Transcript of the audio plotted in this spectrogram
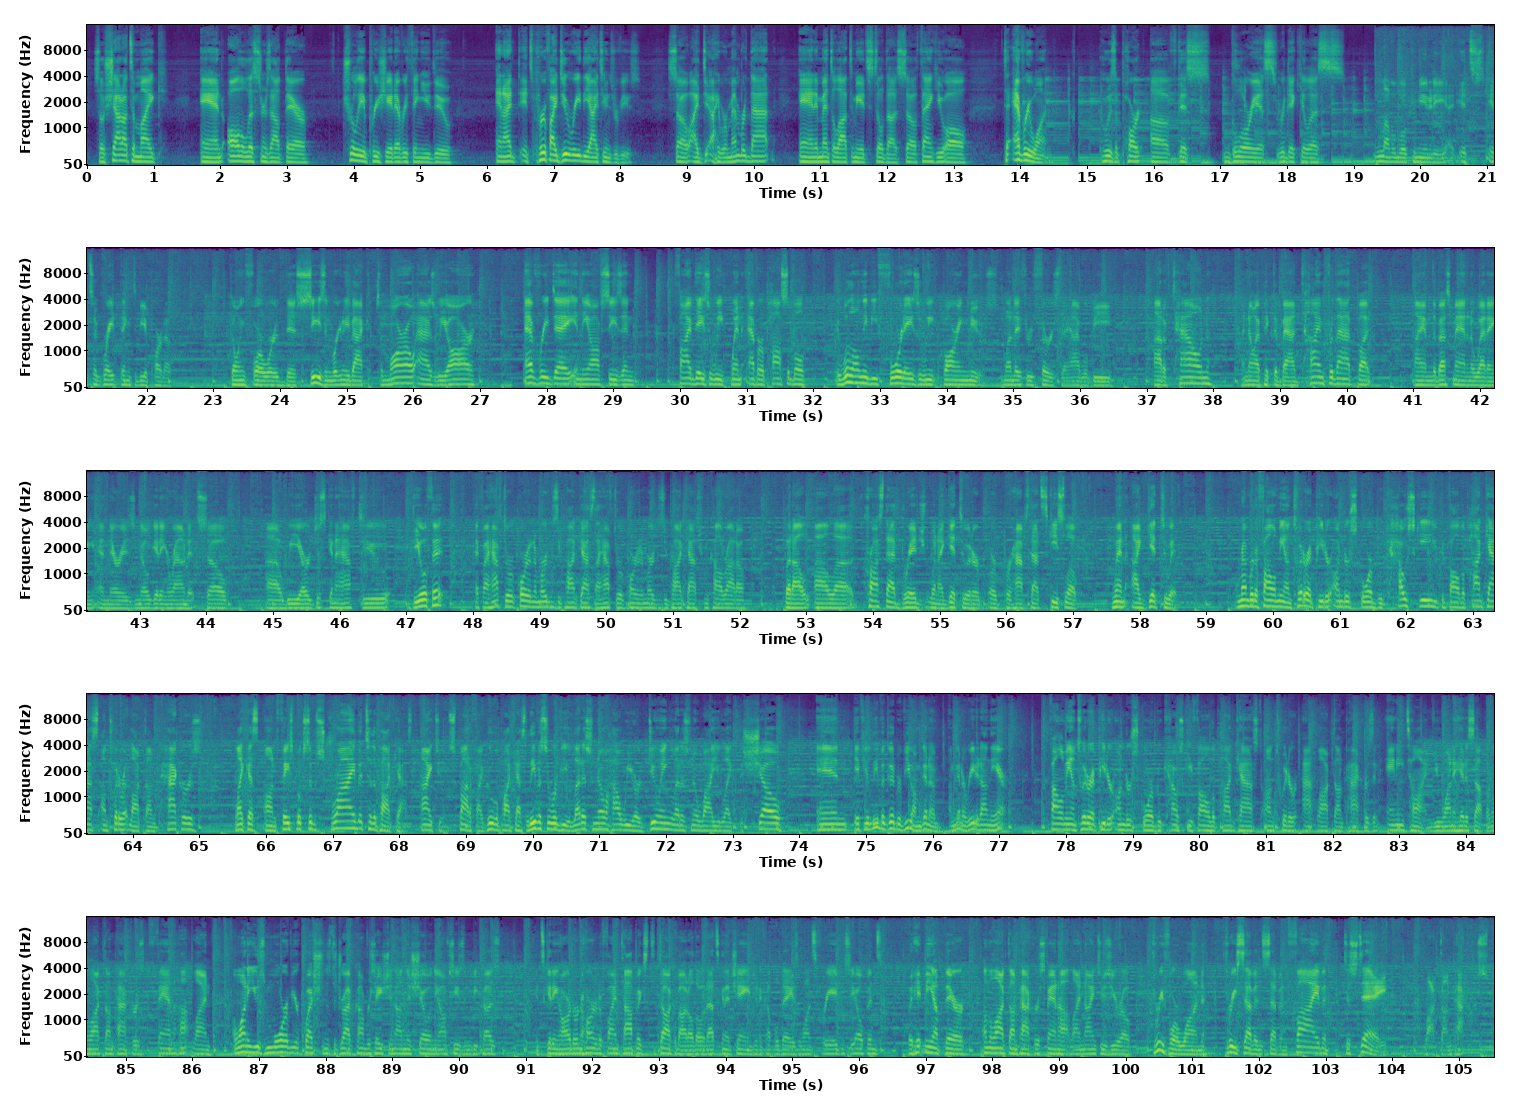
So shout out to Mike and all the listeners out there. Truly appreciate everything you do. And I, it's proof I do read the iTunes reviews. So I, I remembered that and it meant a lot to me. It still does. So thank you all to everyone who is a part of this glorious, ridiculous, lovable community. It's it's a great thing to be a part of. Going forward this season, we're going to be back tomorrow as we are every day in the off season, 5 days a week whenever possible. It will only be 4 days a week barring news, Monday through Thursday. I will be out of town. I know I picked a bad time for that, but I am the best man in a wedding, and there is no getting around it. So uh, we are just going to have to deal with it. If I have to record an emergency podcast, I have to record an emergency podcast from Colorado. But I'll I'll uh, cross that bridge when I get to it, or, or perhaps that ski slope when I get to it. Remember to follow me on Twitter at Peter underscore Bukowski. You can follow the podcast on Twitter at Locked On Packers. Like us on Facebook. Subscribe to the podcast, iTunes, Spotify, Google Podcasts. Leave us a review. Let us know how we are doing. Let us know why you like the show. And if you leave a good review, I'm gonna I'm gonna read it on the air. Follow me on Twitter at Peter underscore Bukowski. Follow the podcast on Twitter at Locked On Packers. And anytime you want to hit us up on the Locked On Packers fan hotline, I want to use more of your questions to drive conversation on this show in the offseason because It's getting harder and harder to find topics to talk about, although that's going to change in a couple days once free agency opens. But hit me up there on the Locked On Packers fan hotline 920 341 3775 to stay Locked On Packers.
